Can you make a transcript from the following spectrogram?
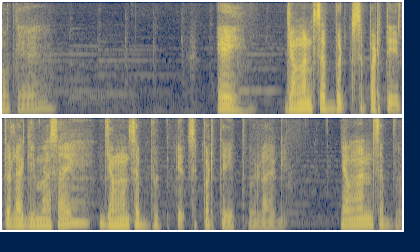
Oke. Eh, jangan sebut seperti itu lagi Mas Ai. Jangan sebut seperti itu lagi. Jangan sebut.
